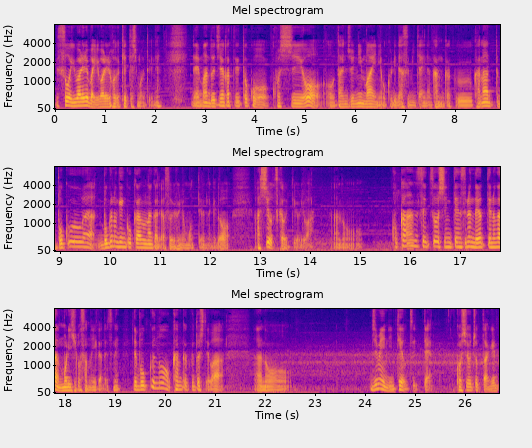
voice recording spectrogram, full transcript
ー、そう言われれば言われるほど蹴ってしまうというね。でまあどちらかというとこう腰を単純に前に送り出すみたいな感覚かなって僕は僕の原告家の中ではそういうふうに思ってるんだけど足を使うっていうよりはあのー股関節を進展するんだよっていうのが森弘さんの言い方ですね。で、僕の感覚としては、あの、地面に手をついて腰をちょっと上げる、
